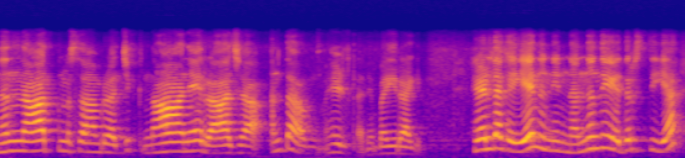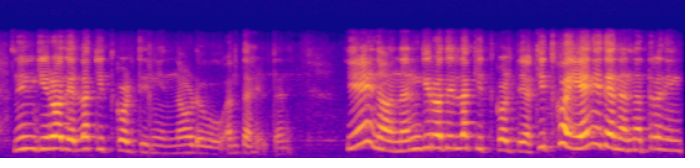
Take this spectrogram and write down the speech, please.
ನನ್ನ ಆತ್ಮ ಸಾಮ್ರಾಜ್ಯಕ್ಕೆ ನಾನೇ ರಾಜ ಅಂತ ಹೇಳ್ತಾನೆ ಬೈರಾಗಿ. ಹೇಳ್ದಾಗ, ಏನು, ನೀನ್ ನನ್ನನ್ನೇ ಎದುರಿಸ್ತೀಯ? ನಿನ್ಗಿರೋದೆಲ್ಲ ಕಿತ್ಕೊಳ್ತೀನಿ ನೋಡು ಅಂತ ಹೇಳ್ತಾನೆ. ಏನು, ನನ್ಗಿರೋದೆಲ್ಲ ಕಿತ್ಕೊಳ್ತೀಯ? ಕಿತ್ಕೊ, ಏನಿದೆ ನನ್ನ ಹತ್ರ ನೀನ್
